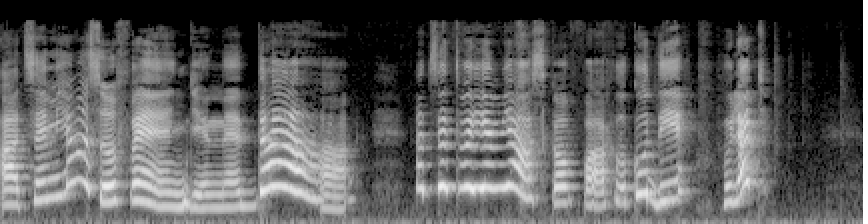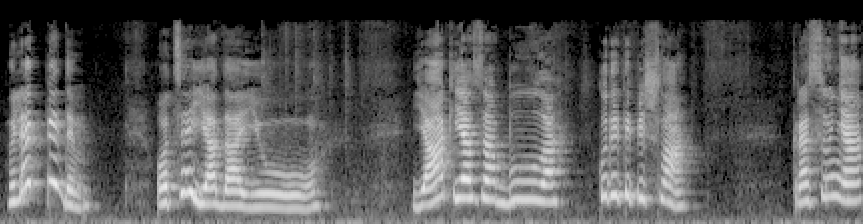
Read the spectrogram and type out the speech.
А це м'ясо Фендіне, да. А це твоє м'яско пахло. Куди? Гулять? Гулять підем? Оце я даю. Як я забула. Куди ти пішла? Красуня,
